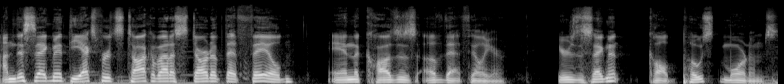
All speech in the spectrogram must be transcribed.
On this segment, the experts talk about a startup that failed and the causes of that failure. Here's the segment called Postmortems.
